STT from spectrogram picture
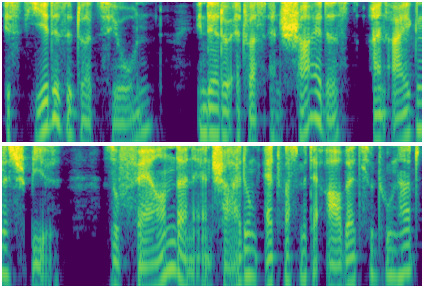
ist jede Situation, in der du etwas entscheidest, ein eigenes Spiel, sofern deine Entscheidung etwas mit der Arbeit zu tun hat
